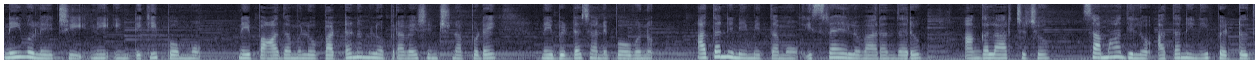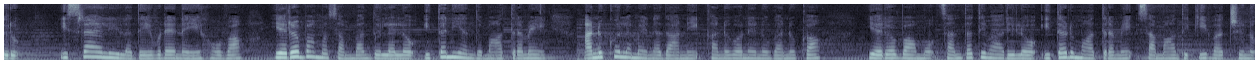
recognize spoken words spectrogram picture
నీవు లేచి నీ ఇంటికి పొమ్ము. నీ పాదములు పట్టణములో ప్రవేశించినప్పుడే నీ బిడ్డ చనిపోవును. అతని నిమిత్తము ఇస్రాయేలు వారందరూ అంగలార్చుచు సమాధిలో అతనిని పెట్టుదురు. ఇస్రాయేలీల దేవుడైన యెహోవా ఎరోబాము సంబంధులలో ఇతనియందు మాత్రమే అనుకూలమైన దాన్ని కనుగొనెను గనుక ఎరోబాము సంతతి వారిలో ఇతడు మాత్రమే సమాధికి వచ్చును.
